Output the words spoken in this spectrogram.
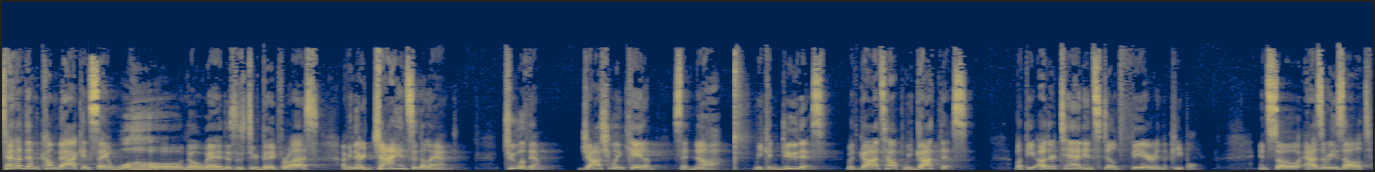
10 of them come back and say, Whoa, no way, this is too big for us. I mean, there are giants in the land. Two of them, Joshua and Caleb, said, No, we can do this. With God's help, we got this. But the other 10 instilled fear in the people. And so, as a result,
